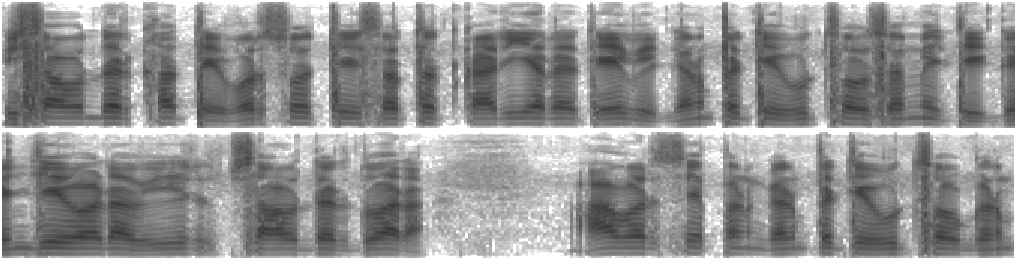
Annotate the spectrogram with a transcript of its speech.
વિસાવદર ખાતે વર્ષોથી સતત કાર્યરત એવી ગણપતિ ઉત્સવ સમિતિ, ગંજીવાડા વિસાવદર દ્વારા આ વર્ષે પણ ગણપતિ ઉત્સવ ગણ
